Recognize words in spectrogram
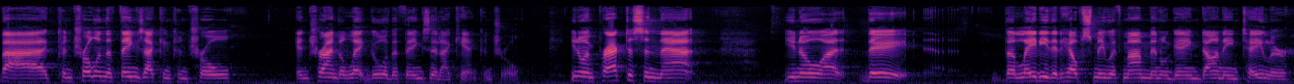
by controlling the things I can control and trying to let go of the things that I can't control. You know, in practicing that, you know, uh, they, the lady that helps me with my mental game, Donnie Taylor,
